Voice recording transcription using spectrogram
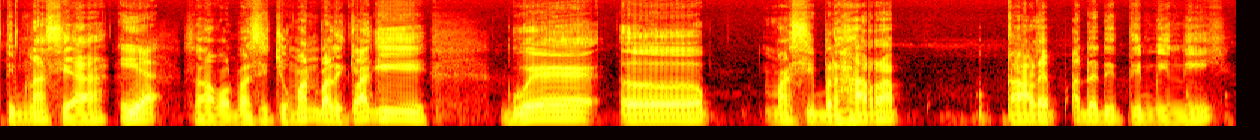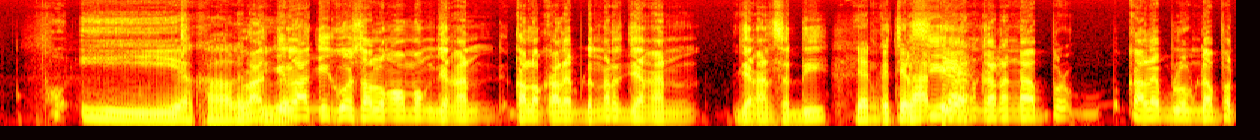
timnas ya. Iya. sama Perbasi. Cuman balik lagi, gue eh, masih berharap Kaleb ada di tim ini. Oh iya juga. Lagi-lagi gue selalu ngomong jangan kalau Kaleb denger jangan jangan sedih. Jangan kecil hati Kesian ya. karena nggak Kaleb belum dapat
